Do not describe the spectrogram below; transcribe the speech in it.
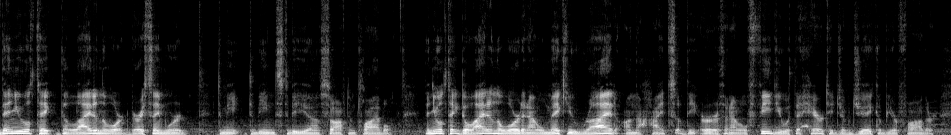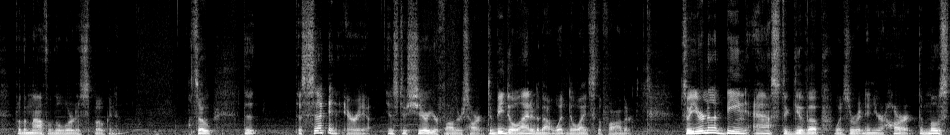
Then you will take delight in the Lord. Very same word to me to means to be uh, soft and pliable. Then you will take delight in the Lord, and I will make you ride on the heights of the earth, and I will feed you with the heritage of Jacob your father, for the mouth of the Lord has spoken it. So, the the second area is to share your father's heart, to be delighted about what delights the Father. So you're not being asked to give up what's written in your heart. The most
